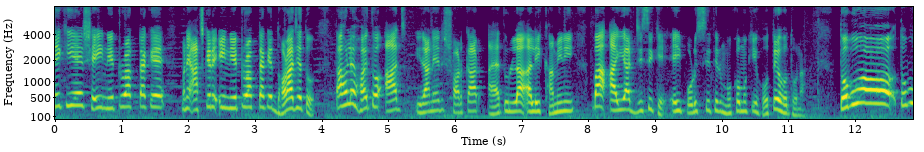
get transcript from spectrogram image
দেখিয়ে সেই নেটওয়ার্কটাকে মানে আজকের এই নেটওয়ার্কটাকে ধরা যেত, তাহলে হয়তো আজ ইরানের সরকার আয়াতুল্লাহ আলী খামিনি বা আইআরজিসিকে এই পরিস্থিতির মুখোমুখি হতে হতো না। তবুও, তবু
